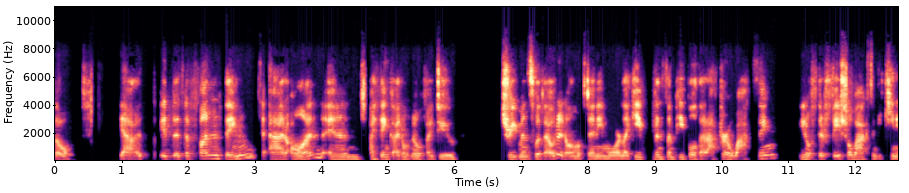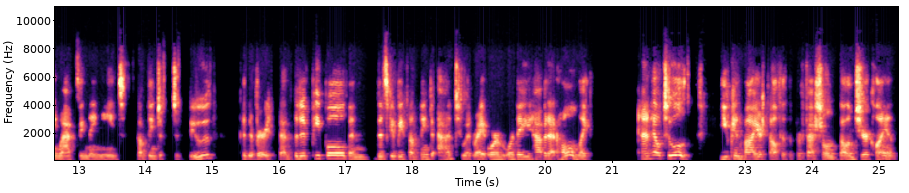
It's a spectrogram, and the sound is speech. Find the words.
So yeah, it's, it's, it's a fun thing to add on. And I think, I don't know if I do treatments without it almost anymore. Like even some people that after a waxing, you know, if they're facial waxing, bikini waxing, they need something just to soothe because they're very sensitive people, then this could be something to add to it, right? Or or they have it at home, like handheld tools you can buy yourself as a professional and sell them to your clients.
